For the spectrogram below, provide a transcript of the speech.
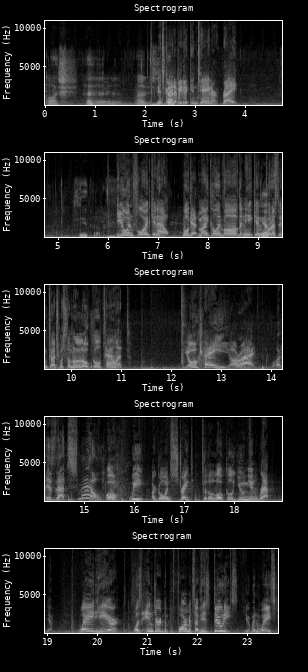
Gosh. Um, It's gotta be the container, right? See that. You and Floyd can help. We'll get Michael involved and he can Yeah. put us in touch with some local talent. Okay, all right. What is that smell? Oh, we are going straight to the local union rep. Wade here was injured in the performance of his duties. Human waste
